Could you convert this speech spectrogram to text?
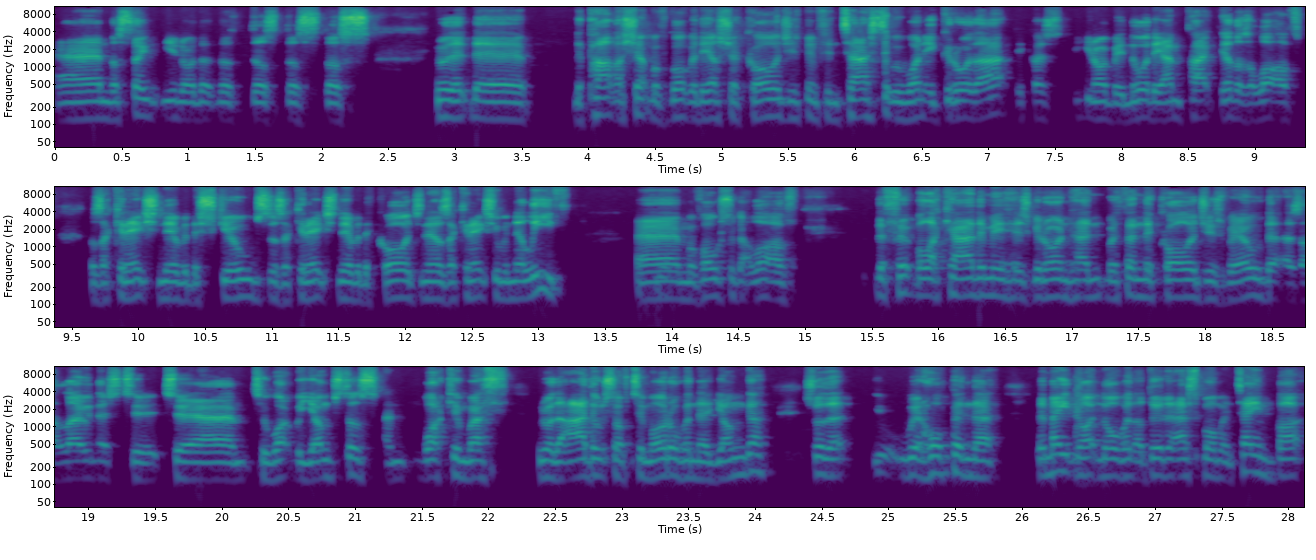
And there's things, you know, there's, there's, there's, there's you know, the, the, the partnership we've got with Ayrshire College has been fantastic. We want to grow that because, you know, we know the impact there. There's a lot of, there's a connection there with the schools, there's a connection there with the college, and there's a connection when they leave. Um, we've also got a lot of, the football academy has gone on within the college as well that is allowing us to to um, to work with youngsters and working with you know the adults of tomorrow when they're younger so that we're hoping that they might not know what they're doing at this moment in time, but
